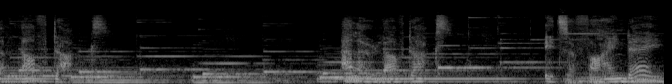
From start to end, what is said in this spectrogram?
the love ducks. Hello, love ducks. It's a fine day.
